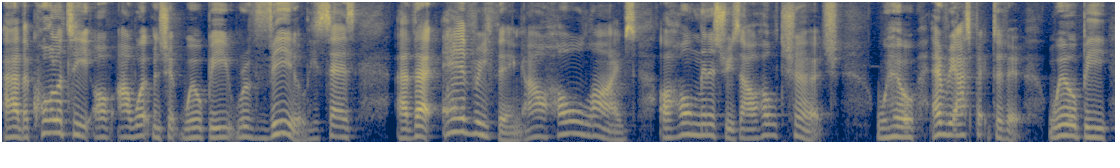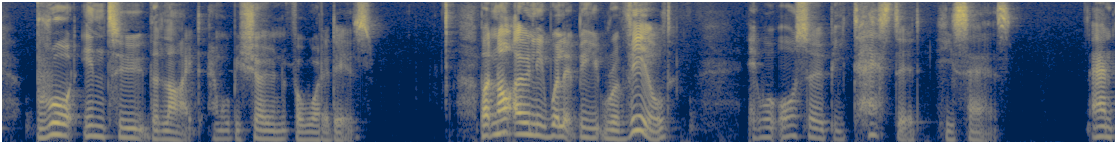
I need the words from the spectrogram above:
uh, the quality of our workmanship will be revealed. He says uh, that everything, our whole lives, our whole ministries, our whole church, will, every aspect of it, will be brought into the light and will be shown for what it is. But not only will it be revealed, it will also be tested, he says. And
